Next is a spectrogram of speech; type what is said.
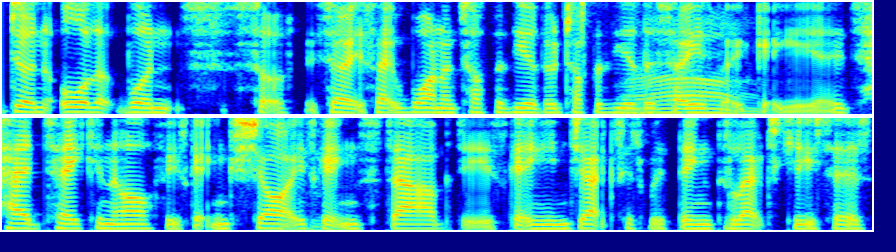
done all at once sort of so it's like one on top of the other on top of the other. So he's like Ah. his head taken off he's getting shot he's getting stabbed he's getting injected with things electrocuted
